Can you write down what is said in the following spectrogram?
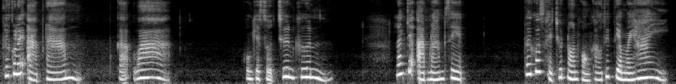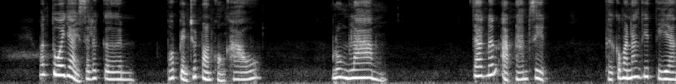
เธอก็เลยอาบน้ำกะว่า คงจะสดชื่นขึ้น หลังจากอาบน้ำเสร็จ เธอก็ใส่ชุดนอนของเขาที่เตรียมไว้ให้ มันตัวใหญ่ซะเหลือเกิน เพราะเป็นชุดนอนของเขา รุ่มล่าม จากนั้นอาบน้ำเสร็จ เธอก็มานั่งที่เตียง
